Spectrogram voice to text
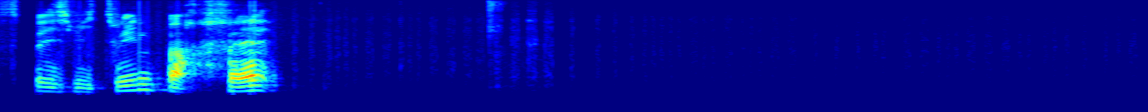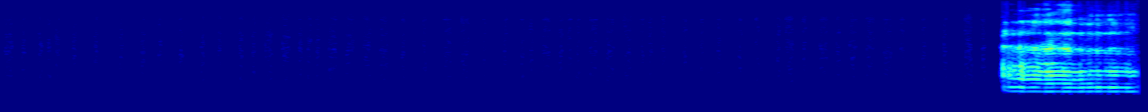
space between, parfait. Euh,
